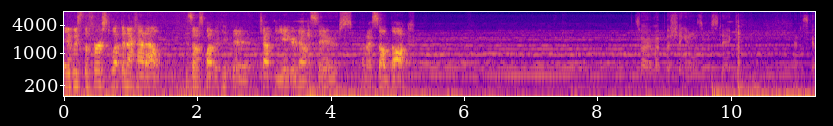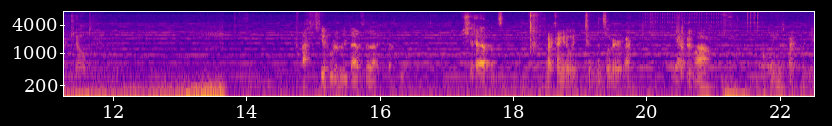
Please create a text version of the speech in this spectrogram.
It was the first weapon I had out because I was about to hit the chop the Jaeger downstairs and I saw Doc. feel really bad for that. Shit happens. Alright, can I get like two minutes? I'll be right back. Yeah. Sure. Um, taking this back from you.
